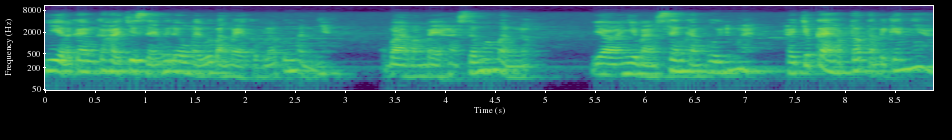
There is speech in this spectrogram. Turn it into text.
Như vậy là các em có thể chia sẻ video này với bạn bè cùng lớp với mình nha. Và bạn bè hàng xóm với mình nữa. Giờ nhiều bạn xem cảm vui đúng không hãy chúc các em học tốt tạm biệt các em nha.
